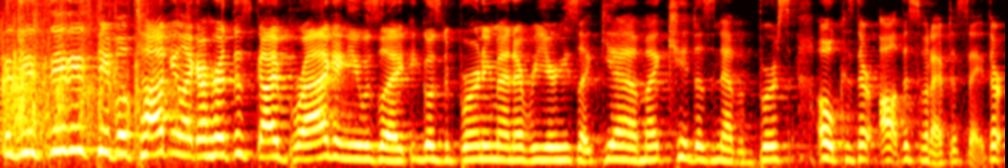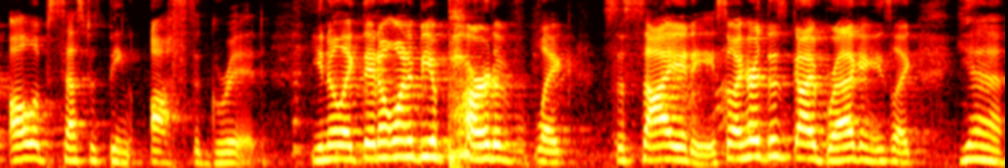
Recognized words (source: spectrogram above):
Because you see these people talking, like I heard this guy bragging. He was like, he goes to Burning Man every year. He's like, yeah, my kid doesn't have a birth. Oh, because they're all, this is what I have to say. They're all obsessed with being off the grid. You know, like they don't want to be a part of like society. So I heard this guy bragging. He's like, "Yeah,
